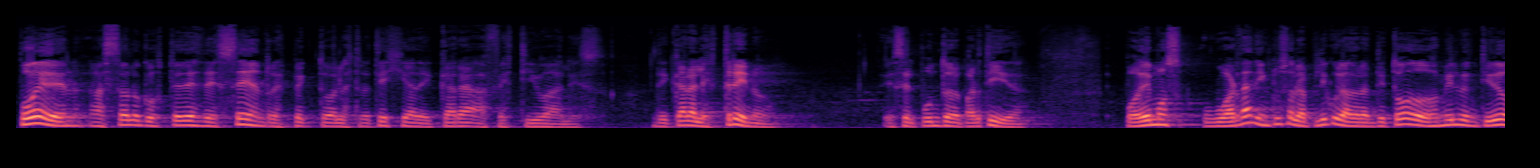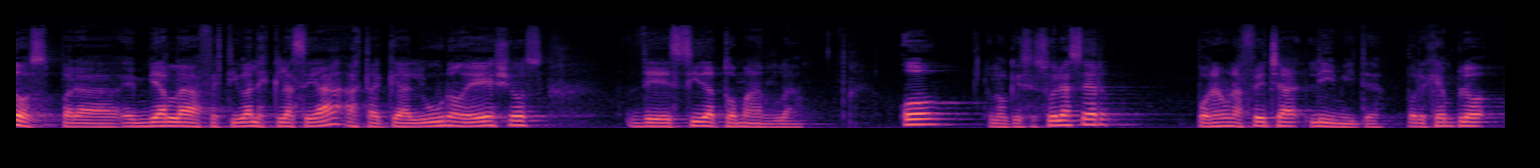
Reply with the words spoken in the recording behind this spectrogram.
pueden hacer lo que ustedes deseen respecto a la estrategia de cara a festivales, de cara al estreno. Es el punto de partida. Podemos guardar incluso la película durante todo 2022 para enviarla a festivales clase A hasta que alguno de ellos decida tomarla. O lo que se suele hacer, poner una fecha límite. Por ejemplo,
